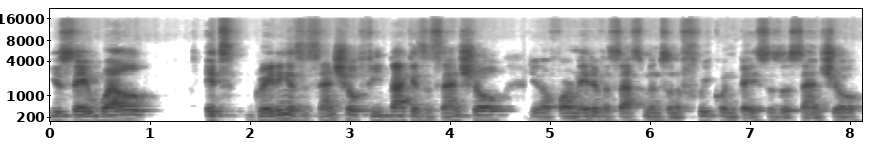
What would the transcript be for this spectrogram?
you say, well, it's grading is essential, feedback is essential, you know, formative assessments on a frequent basis essential.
